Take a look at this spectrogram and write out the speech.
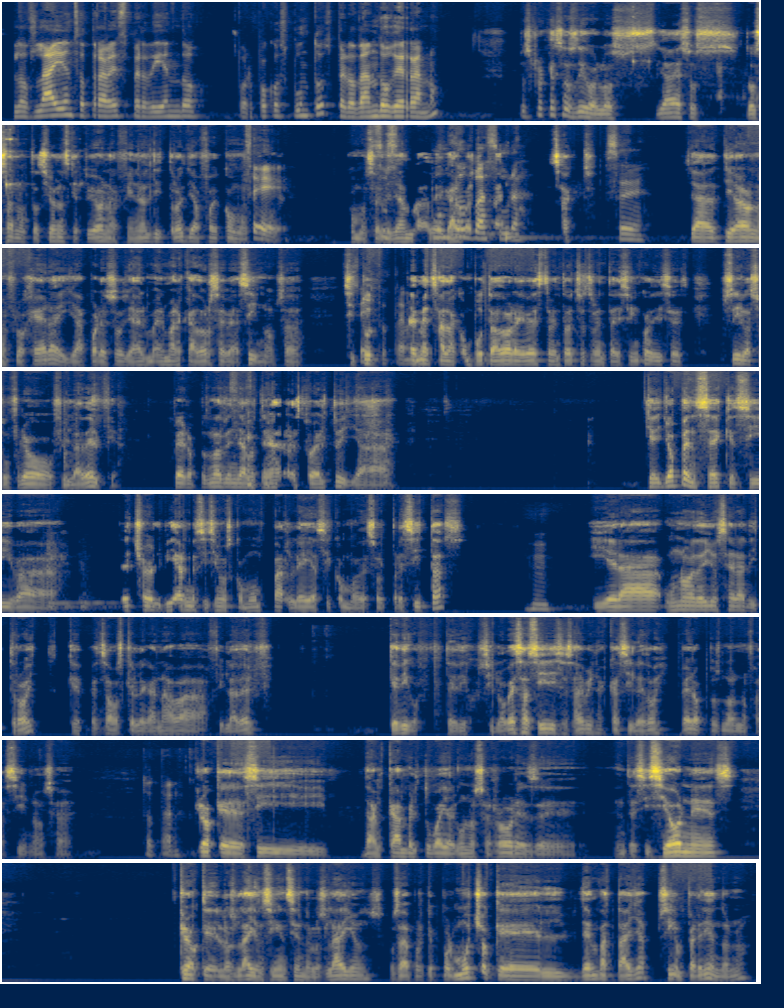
los Lions otra vez perdiendo por pocos puntos, pero dando guerra, ¿no? Pues creo que esos, digo, los ya esos dos anotaciones que tuvieron al final Detroit ya fue como, como se le llama de garbage basura. Exacto. Sí ya tiraron la flojera y ya por eso ya el, marcador se ve así, ¿no? O sea, si tú te metes a la computadora y ves 38-35, dices, sí, la sufrió Filadelfia, pero pues más bien ya lo tenía resuelto y ya... Que yo pensé que sí iba... De hecho, el viernes hicimos como un parlay así como de sorpresitas. Y era, uno de ellos era Detroit, que pensamos que le ganaba a Filadelfia. ¿Qué digo? Te digo, si lo ves así, dices, ay, mira, casi le doy. Pero pues no, no fue así, ¿no? O sea. Total. Creo que sí, Dan Campbell tuvo ahí algunos errores de, en decisiones. Creo que los Lions siguen siendo los Lions. O sea, porque por mucho que el den batalla, siguen perdiendo, ¿no?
